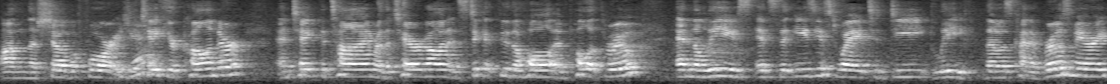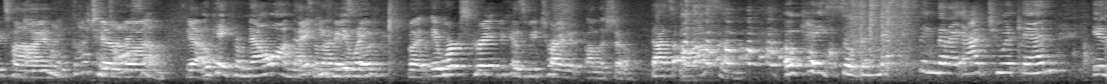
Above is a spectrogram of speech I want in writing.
on the show before is you Yes. take your colander and take the thyme or the tarragon and stick it through the hole and pull it through. And the leaves, it's the easiest way to de-leaf those kind of rosemary, thyme, Oh my gosh, that's tarragon. awesome. Yeah. Okay, from now on, that's Thank you, what I'm doing. But it works great because we tried it on the show. That's awesome. Okay, so the next thing that I add to it then is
